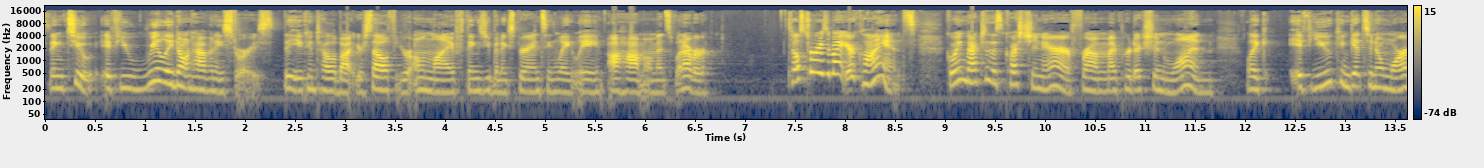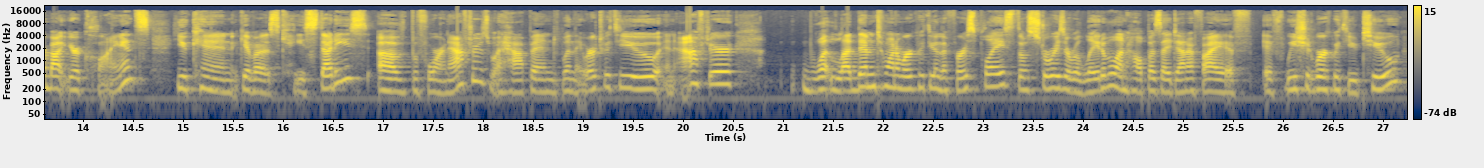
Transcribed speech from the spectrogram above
Thing two, if you really don't have any stories that you can tell about yourself, your own life, things you've been experiencing lately, aha moments, whatever, tell stories about your clients. Going back to this questionnaire from my prediction one, like if you can get to know more about your clients, you can give us case studies of before and afters, what happened when they worked with you and after what led them to want to work with you in the first place. Those stories are relatable and help us identify if if we should work with you too.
